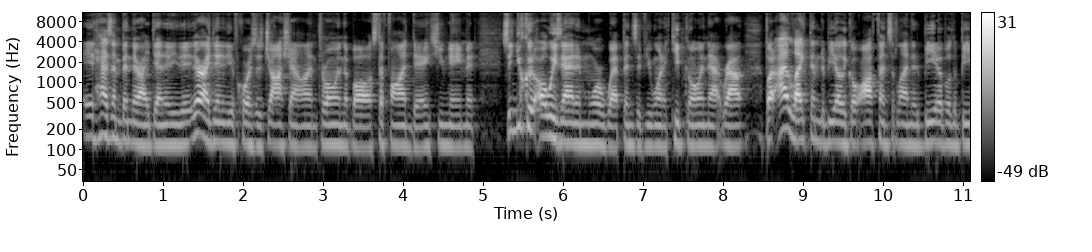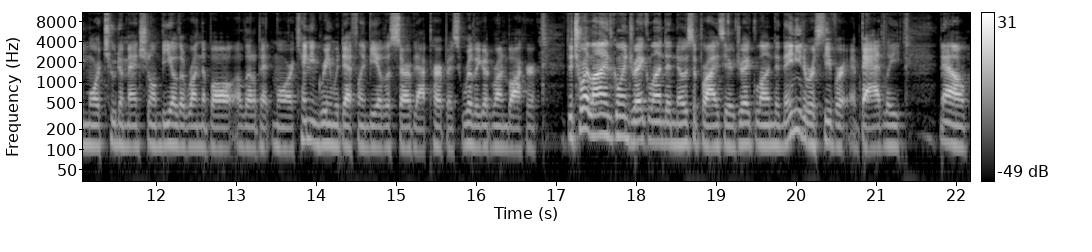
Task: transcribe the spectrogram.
it hasn't been their identity. Their identity, of course, is Josh Allen throwing the ball, Stefon Diggs, you name it. So you could always add in more weapons if you want to keep going that route. But I like them to be able to go offensive line and to be able to be more two dimensional and be able to run the ball a little bit more. Kenyon Green would definitely be able to serve that purpose. Really good run blocker. Detroit Lions going Drake London. No surprise here. Drake London. They need a receiver badly. Now,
